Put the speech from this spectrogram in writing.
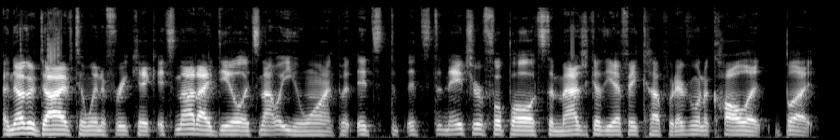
another dive to win a free kick. It's not ideal. It's not what you want, but it's the, it's the nature of football. It's the magic of the FA Cup, whatever you want to call it. But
